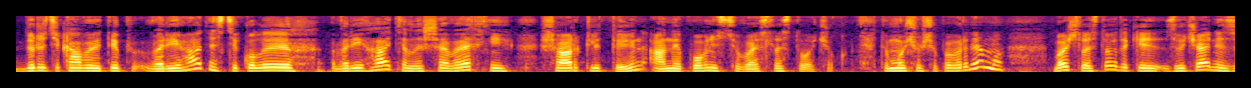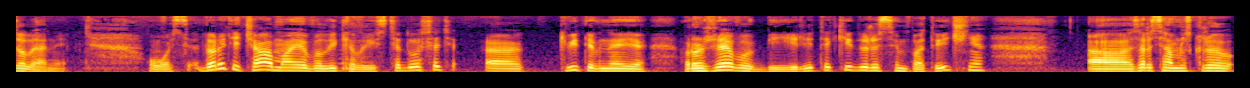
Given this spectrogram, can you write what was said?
Дуже цікавий тип варігатності, коли в варігаті лише верхній шар клітин, а не повністю весь листочок. Тому що, якщо повернемо, бачите, листок такий звичайний зелений. Ось. До речі, чао має велике листя досить. Квіти в неї рожево-білі, такі дуже симпатичні. Зараз я вам розкажу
